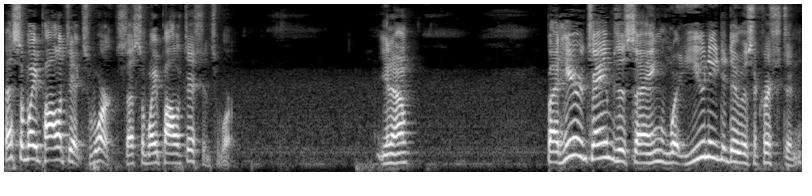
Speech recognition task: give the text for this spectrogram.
That's the way politics works. That's the way politicians work. You know? But here James is saying what you need to do as a Christian,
